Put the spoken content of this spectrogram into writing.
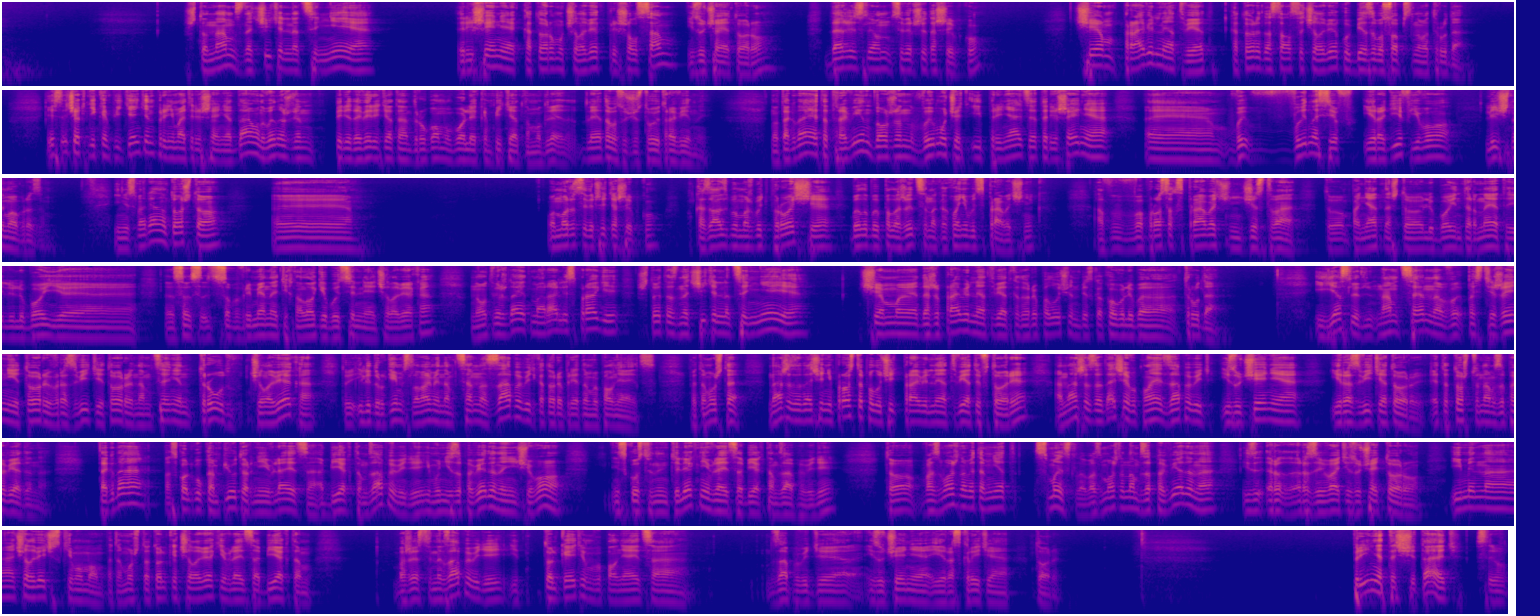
что нам значительно ценнее решение, к которому человек пришел сам, изучая Тору, даже если он совершит ошибку, чем правильный ответ, который достался человеку без его собственного труда. Если человек некомпетентен принимать решения, да, он вынужден передоверить это другому, более компетентному. Для, для этого существуют раввины. Но тогда этот раввин должен вымучить и принять это решение, э, вы, выносив и родив его личным образом. И несмотря на то, что э, он может совершить ошибку. Казалось бы, может быть, проще было бы положиться на какой-нибудь справочник. А в вопросах справочничества, то понятно, что любой интернет или любой э, современная технология будет сильнее человека. Но утверждает мораль из Праги, что это значительно ценнее, чем э, даже правильный ответ, который получен без какого-либо труда. И если нам ценно в постижении Торы, в развитии Торы, нам ценен труд человека, то, или другими словами, нам ценна заповедь, которая при этом выполняется. Потому что наша задача не просто получить правильные ответы в Торе, а наша задача выполнять заповедь изучения и развития Торы. Это то, что нам заповедано. Тогда, поскольку компьютер не является объектом заповеди, ему не заповедано ничего, искусственный интеллект не является объектом заповеди, то, возможно, в этом нет смысла. Возможно, нам заповедано развивать, изучать Тору именно человеческим умом, потому что только человек является объектом божественных заповедей, и только этим выполняется заповеди изучения и раскрытия Торы. Принято считать,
